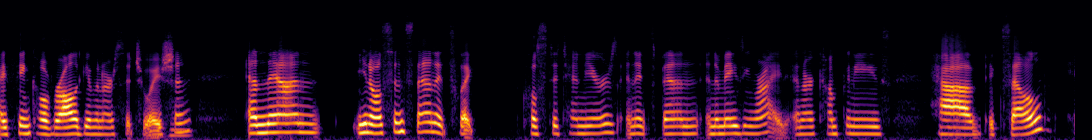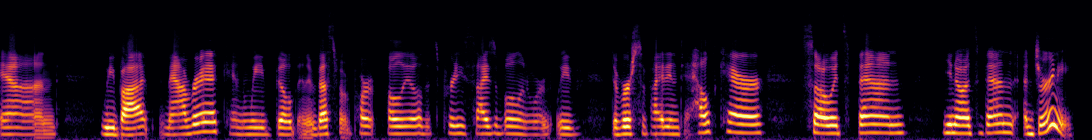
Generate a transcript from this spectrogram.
I think overall, given our situation. Mm-hmm. And then, you know, since then, it's like close to 10 years, and it's been an amazing ride. And our companies have excelled, and we bought Maverick, and we've built an investment portfolio that's pretty sizable, and we're, we've diversified into healthcare. So it's been you know, it's been a journey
